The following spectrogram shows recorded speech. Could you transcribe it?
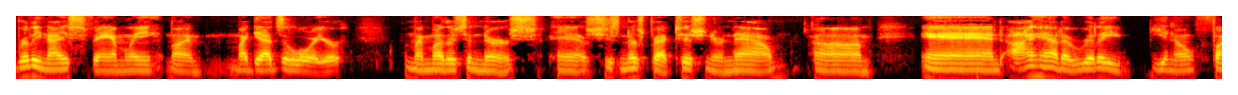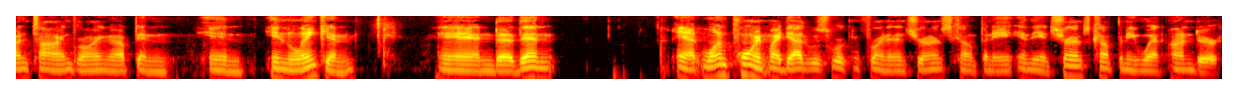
really nice family. My my dad's a lawyer. My mother's a nurse, and she's a nurse practitioner now. Um, and I had a really, you know, fun time growing up in in in Lincoln. And uh, then at one point, my dad was working for an insurance company, and the insurance company went under,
